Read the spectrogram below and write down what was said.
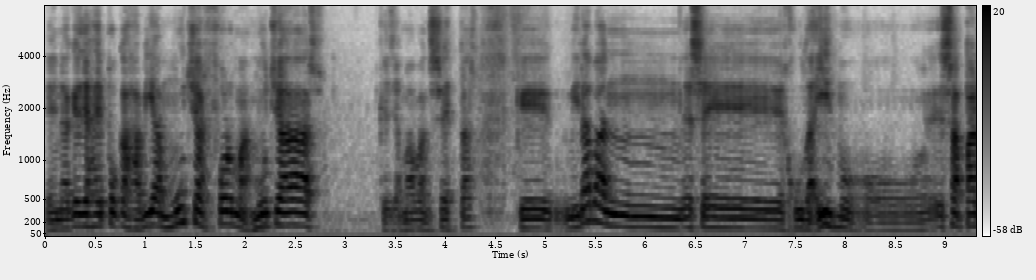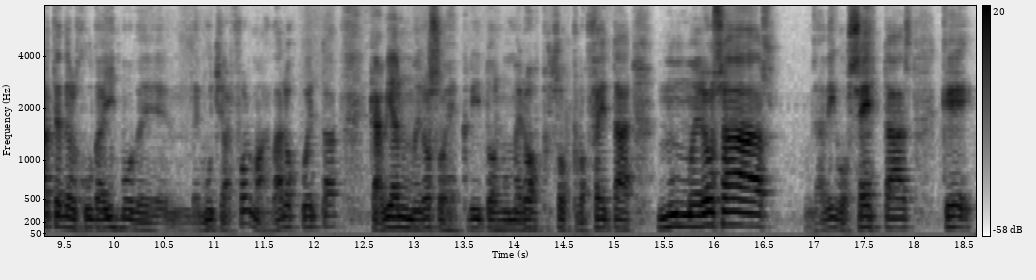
en aquellas épocas había muchas formas, muchas que llamaban sectas, que miraban ese judaísmo o esa parte del judaísmo de, muchas formas. Daros cuenta que había numerosos escritos, numerosos profetas, numerosas, ya digo, sectas, que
